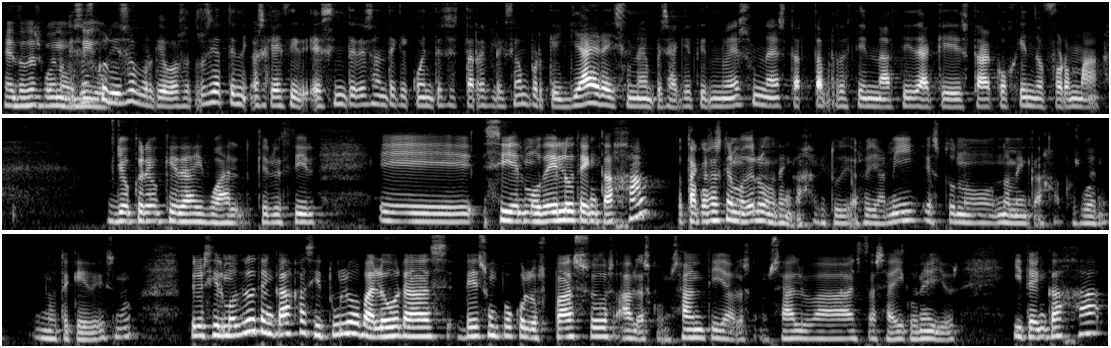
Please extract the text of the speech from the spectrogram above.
Entonces, bueno, Eso es curioso porque vosotros ya tenéis, es decir, es interesante que cuentes esta reflexión porque ya erais una empresa, es decir, no es una startup recién nacida que está cogiendo forma. Yo creo que da igual, quiero decir, eh, si el modelo te encaja, otra cosa es que el modelo no te encaja, que tú digas, oye, a mí esto no, no, me encaja, pues bueno, no te quedes, ¿no? Pero si el modelo te encaja, si tú lo valoras, ves un poco los pasos, hablas con Santi, hablas con Salva, estás ahí con ellos, y te encaja,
